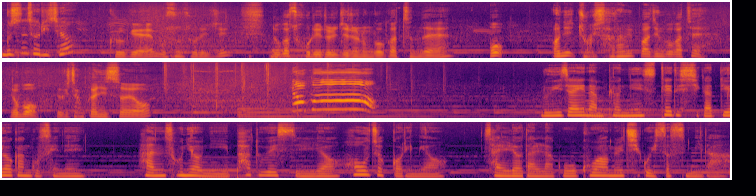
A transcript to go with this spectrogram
무슨 소리죠? 그러게 무슨 소리지? 누가 소리를 지르는 것 같은데? 어? 아니 저기 사람이 빠진 것 같아. 여보 여기 잠깐 있어요. 루이자의 남편인 스테드 씨가 뛰어간 곳에는 한 소년이 파도에 쓸려 허우적거리며 살려달라고 고함을 치고 있었습니다.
